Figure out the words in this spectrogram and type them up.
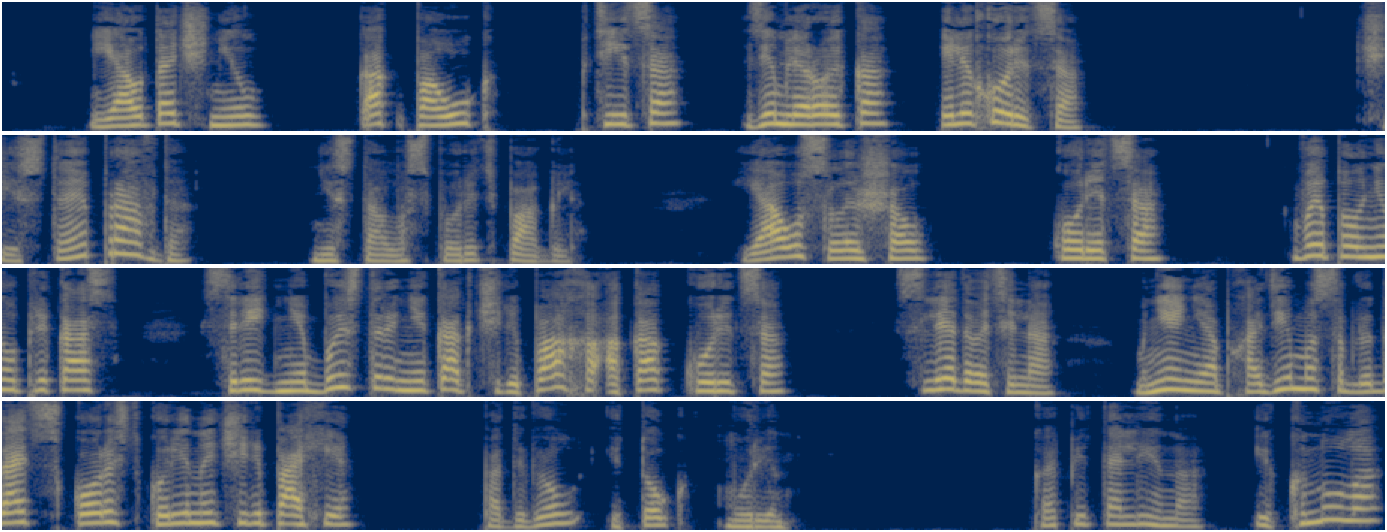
— Я уточнил. Как паук, птица, землеройка или курица? — Чистая правда, — не стала спорить Пагль. — Я услышал. Курица. Выполнил приказ. Средне быстро не как черепаха, а как курица. Следовательно, мне необходимо соблюдать скорость куриной черепахи. Подвел итог Мурин. Капитолина икнула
